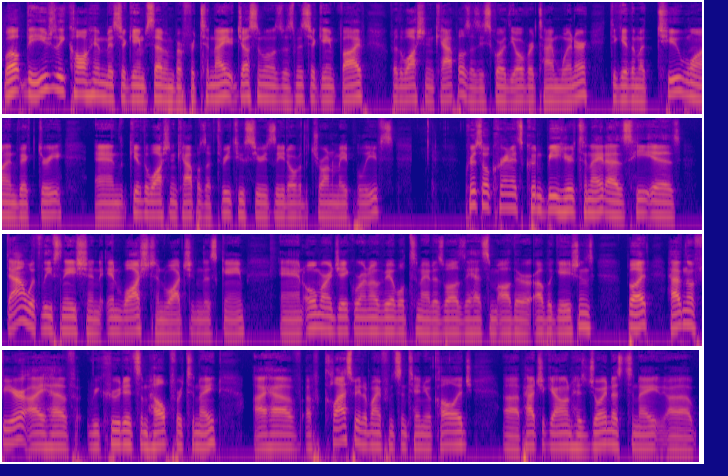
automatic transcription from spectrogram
Well, they usually call him Mr. Game 7, but for tonight, Justin Williams was Mr. Game 5 for the Washington Capitals as he scored the overtime winner to give them a 2 1 victory and give the Washington Capitals a 3 2 series lead over the Toronto Maple Leafs. Chris O'Kranitz couldn't be here tonight as he is down with Leafs Nation in Washington watching this game. And Omar and Jake were unavailable tonight as well as they had some other obligations. But have no fear, I have recruited some help for tonight. I have a classmate of mine from Centennial College, uh, Patrick Allen, has joined us tonight. Uh,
